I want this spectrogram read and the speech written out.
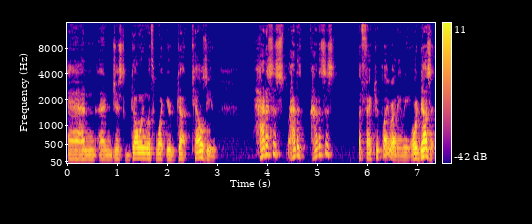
and and just going with what your gut tells you. How does this how does how does this affect your playwriting? I mean, or does it?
